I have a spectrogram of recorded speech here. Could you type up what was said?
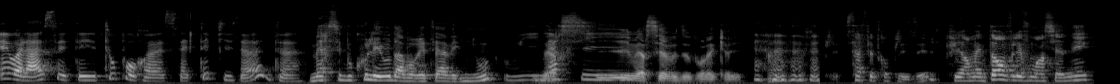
Et voilà, c'était tout pour euh, cet épisode. Merci beaucoup Léo d'avoir été avec nous. Oui, Merci. merci. Merci à vous deux pour l'accueil. Ah, ça, fait pla- ça fait trop plaisir. Puis en même temps, on voulait vous mentionner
